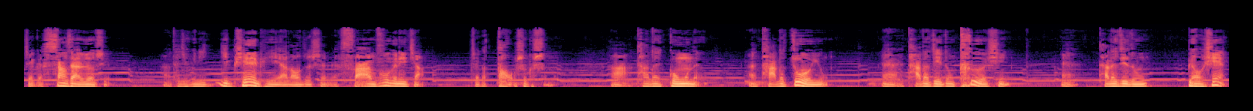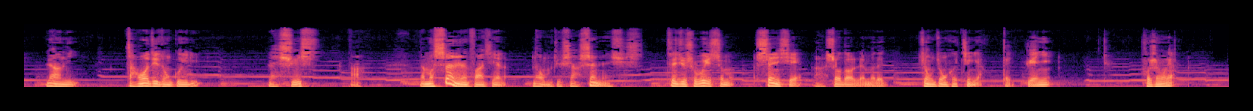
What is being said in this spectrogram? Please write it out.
这个上善若水。啊，他就给你一篇一篇啊，老子是反复跟你讲这个道是个什么。啊，它的功能啊，它的作用，哎，它的这种特性，哎，它的这种表现，让你掌握这种规律。来学习。啊那么圣人发现了，那我们就向圣人学习。这就是为什么圣贤啊受到人们的尊重和敬仰的原因。福生无量。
